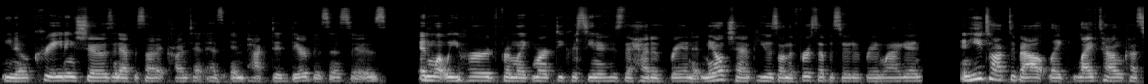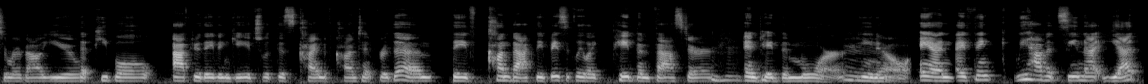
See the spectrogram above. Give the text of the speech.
you know, creating shows and episodic content has impacted their businesses. And what we heard from like Mark DiCristina, who's the head of brand at MailChimp, he was on the first episode of Brandwagon. And he talked about like lifetime customer value that people, after they've engaged with this kind of content for them, they've come back, they've basically like paid them faster mm-hmm. and paid them more, you mm. know. And I think we haven't seen that yet,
